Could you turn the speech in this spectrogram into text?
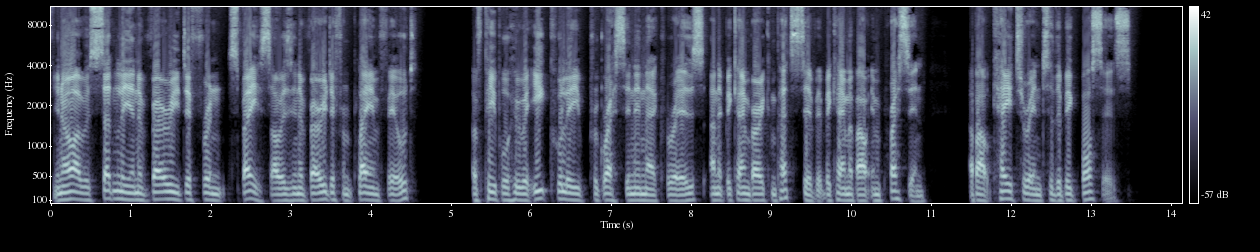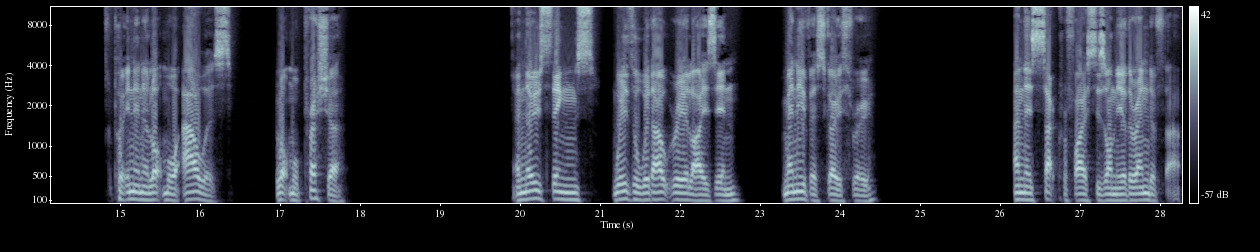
You know, I was suddenly in a very different space. I was in a very different playing field of people who were equally progressing in their careers and it became very competitive. It became about impressing, about catering to the big bosses, putting in a lot more hours, a lot more pressure. And those things, with or without realizing, many of us go through. And there's sacrifices on the other end of that.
